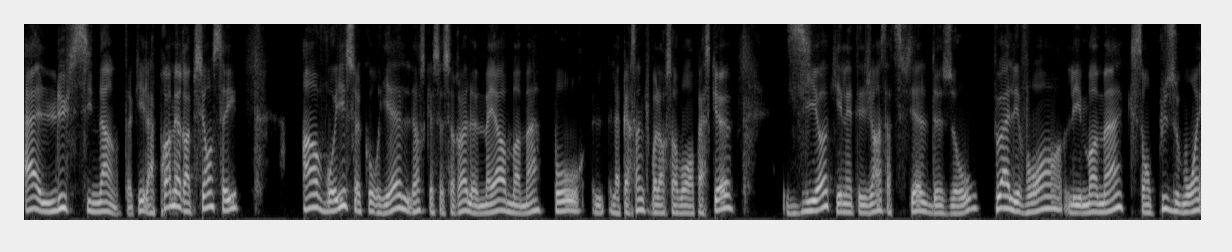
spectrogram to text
hallucinantes. OK? La première option, c'est envoyer ce courriel lorsque ce sera le meilleur moment pour la personne qui va le recevoir. Parce que ZIA, qui est l'intelligence artificielle de Zoho, peut aller voir les moments qui sont plus ou moins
